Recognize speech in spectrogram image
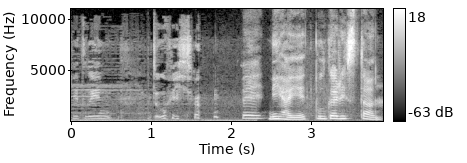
Wir drehen durch. Ve nihayet Bulgaristan.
